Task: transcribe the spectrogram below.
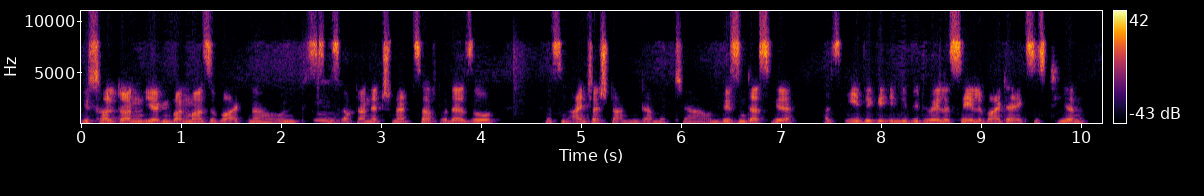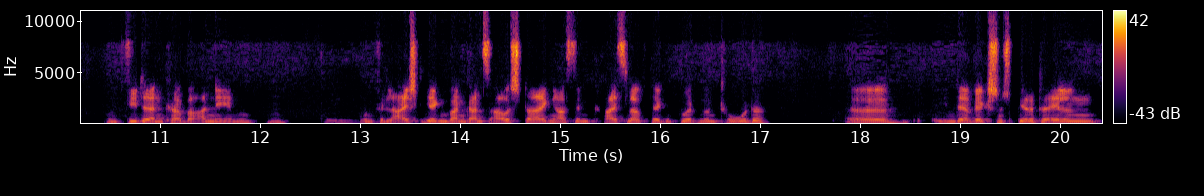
Ist halt dann irgendwann mal soweit, ne? Und es Mhm. ist auch dann nicht schmerzhaft oder so. Wir sind einverstanden damit, ja. Und wissen, dass wir als ewige individuelle Seele weiter existieren und wieder einen Körper annehmen. hm? Mhm. und vielleicht irgendwann ganz aussteigen aus dem Kreislauf der Geburten und Tode äh, in der wirklichen spirituellen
